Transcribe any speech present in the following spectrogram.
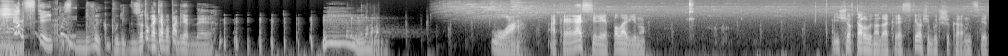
черт с ней. Пусть двойка будет, зато хотя бы победная. О, окрасили половину. Еще вторую надо окрасить, и вообще будет шикарный цвет.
